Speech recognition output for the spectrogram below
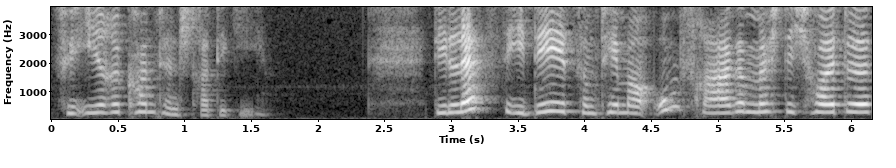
für Ihre Content-Strategie. Die letzte Idee zum Thema Umfrage möchte ich heute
